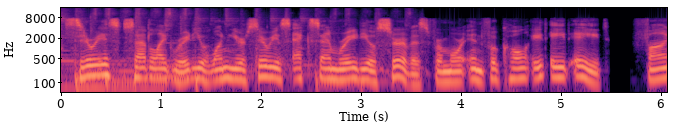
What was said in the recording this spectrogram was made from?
Sirius satellite radio 1 year Sirius XM radio service. For more info call 888 5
